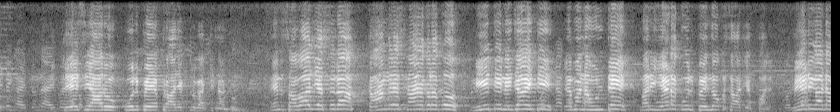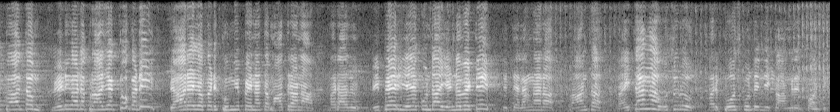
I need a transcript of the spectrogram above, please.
కేసీఆర్ కూలిపోయే ప్రాజెక్టులు కట్టినట్టు. నేను సవాల్ చేస్తున్నా కాంగ్రెస్ నాయకులకు నీతి నిజాయితీ ఏమన్నా ఉంటే మరి ఏడ కూలిపోయిందో ఒకసారి చెప్పాలి. మేడిగడ్డ ప్రాంతం మేడిగడ్డ ప్రాజెక్ట్ ఒకటి బ్యారేజ్ ఒకటి కుంగిపోయినంత మాత్రాన మరి అది రిపేర్ చేయకుండా ఎండబెట్టి తెలంగాణ ప్రాంత రైతాంగ ఉసురు మరి పోసుకుంటుంది కాంగ్రెస్ పార్టీ.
